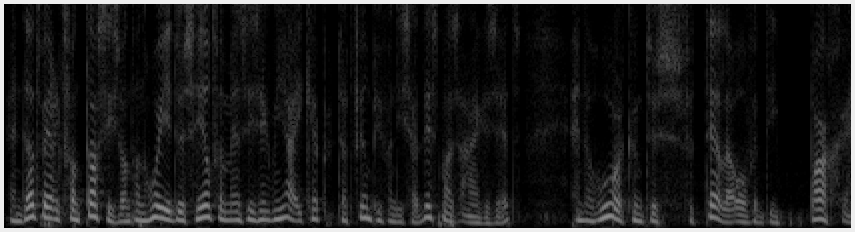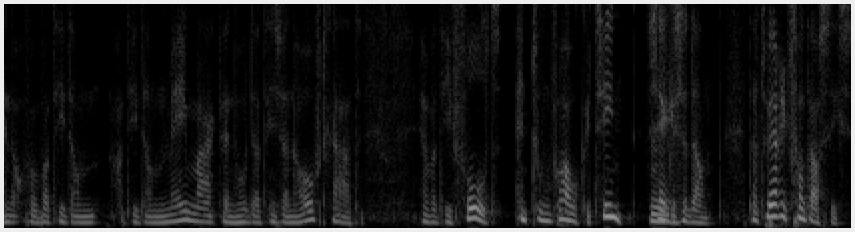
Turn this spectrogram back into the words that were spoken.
En dat werkt fantastisch, want dan hoor je dus heel veel mensen die zeggen van ja, ik heb dat filmpje van die cellist maar eens aangezet. En dan hoor ik hem dus vertellen over die Bach en over wat hij dan, wat hij dan meemaakt en hoe dat in zijn hoofd gaat. En wat hij voelt. En toen wou ik het zien, zeggen ze dan. Dat werkt fantastisch.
